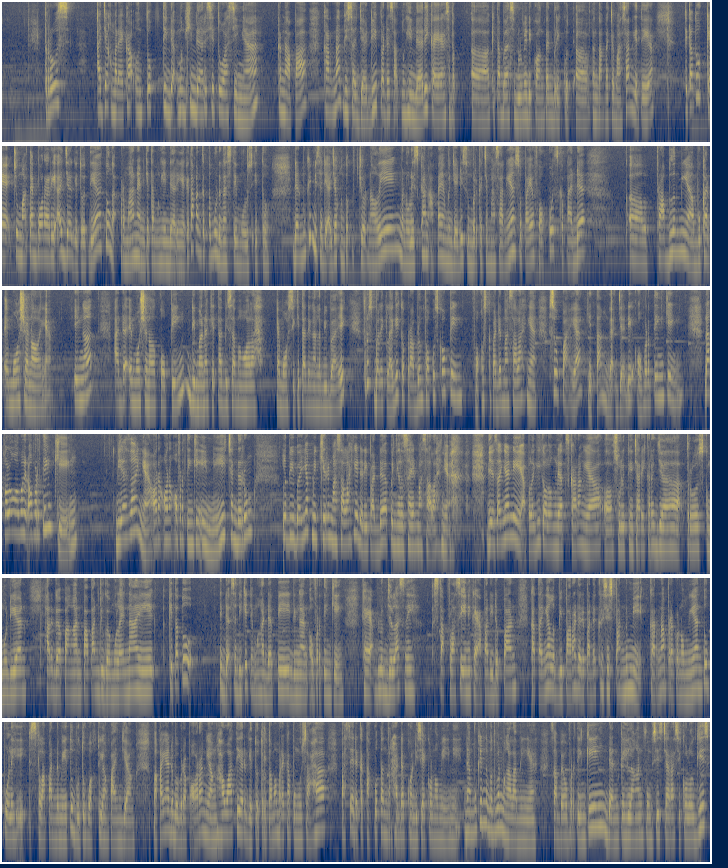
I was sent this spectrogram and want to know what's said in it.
terus ajak mereka untuk tidak menghindari situasinya, Kenapa? Karena bisa jadi pada saat menghindari kayak yang sempat uh, kita bahas sebelumnya di konten berikut uh, tentang kecemasan gitu ya. kita tuh kayak cuma temporary aja gitu. Dia tuh nggak permanen kita menghindarinya. Kita akan ketemu dengan stimulus itu. Dan mungkin bisa diajak untuk journaling, menuliskan apa yang menjadi sumber kecemasannya supaya fokus kepada uh, problemnya, bukan emosionalnya. Ingat, ada emotional coping di mana kita bisa mengolah emosi kita dengan lebih baik, terus balik lagi ke problem fokus coping, fokus kepada masalahnya, supaya kita nggak jadi overthinking. Nah kalau ngomongin overthinking, biasanya orang-orang overthinking ini cenderung lebih banyak mikirin masalahnya daripada penyelesaian masalahnya. Biasanya nih, apalagi kalau ngelihat sekarang ya uh, sulitnya cari kerja, terus kemudian harga pangan papan juga mulai naik. Kita tuh tidak sedikit yang menghadapi dengan overthinking. Kayak belum jelas nih stagflasi ini kayak apa di depan. Katanya lebih parah daripada krisis pandemi karena perekonomian tuh pulih setelah pandemi itu butuh waktu yang panjang. Makanya ada beberapa orang yang khawatir gitu terutama mereka pengusaha pasti ada ketakutan terhadap kondisi ekonomi ini. Dan mungkin teman-teman mengalaminya sampai overthinking dan kehilangan fungsi secara psikologis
